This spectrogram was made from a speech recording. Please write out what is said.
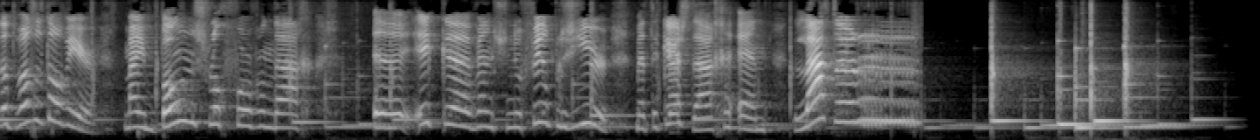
Dat was het alweer. Mijn bonusvlog voor vandaag. Eh, ik eh, wens je nog veel plezier met de kerstdagen en later!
